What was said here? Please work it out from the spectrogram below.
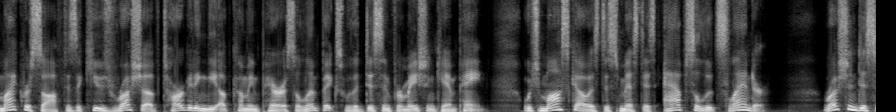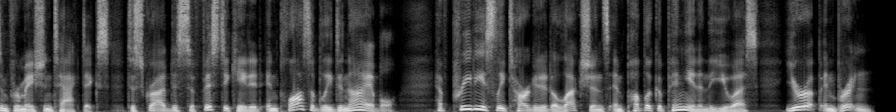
Microsoft has accused Russia of targeting the upcoming Paris Olympics with a disinformation campaign, which Moscow has dismissed as absolute slander. Russian disinformation tactics, described as sophisticated and plausibly deniable, have previously targeted elections and public opinion in the US, Europe, and Britain.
